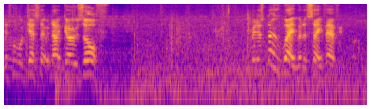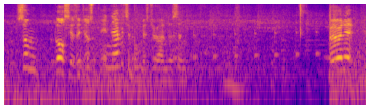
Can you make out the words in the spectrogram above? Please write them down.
This one will detonate when that goes off. I mean, there's no way we're going to save everyone. Some losses are just inevitable, Mr. Anderson. Burn it.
